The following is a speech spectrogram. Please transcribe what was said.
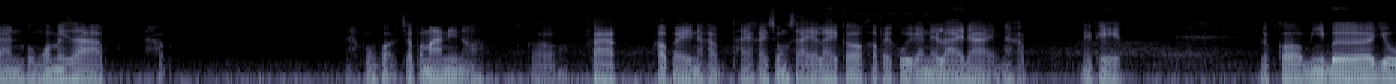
กัน ผมก็ไม่ทราบนะครับ ผมก็จะประมาณนี้เนาะก็ฝากเข้าไปนะครับถ้าใครสงสัยอะไรก็เข้าไปคุยกันในไลน์ได้นะครับ ในเพจ แล้วก็มีเบอร์อยู่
